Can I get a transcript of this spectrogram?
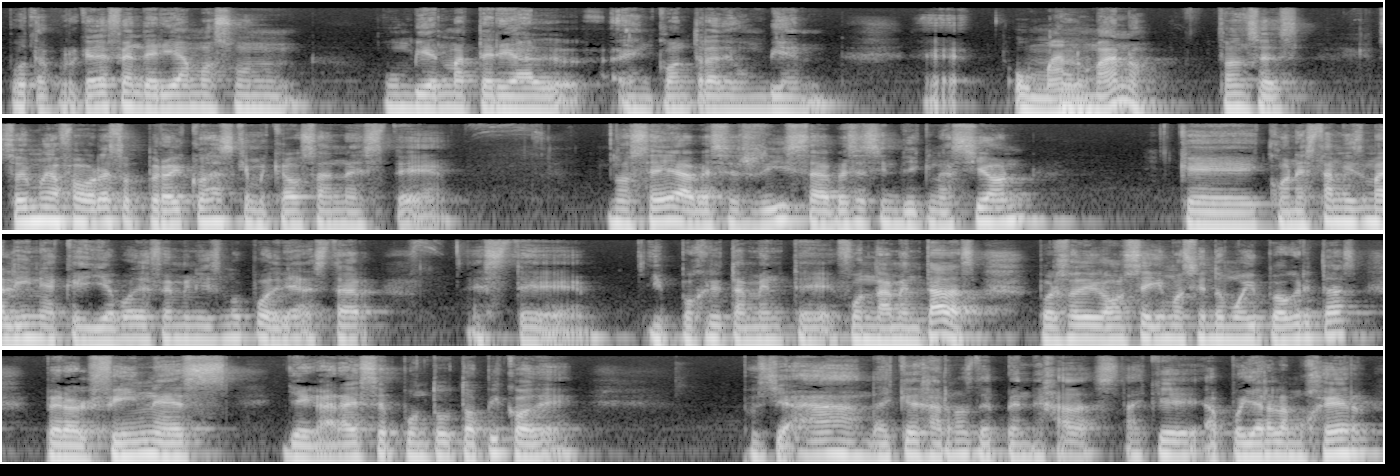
Puta, ¿por qué defenderíamos un, un bien material en contra de un bien eh, humano? humano? Entonces, soy muy a favor de eso, pero hay cosas que me causan, este, no sé, a veces risa, a veces indignación, que con esta misma línea que llevo de feminismo podrían estar, este, hipócritamente fundamentadas. Por eso digo, aún seguimos siendo muy hipócritas, pero el fin es llegar a ese punto utópico de, pues ya, hay que dejarnos de pendejadas, hay que apoyar a la mujer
